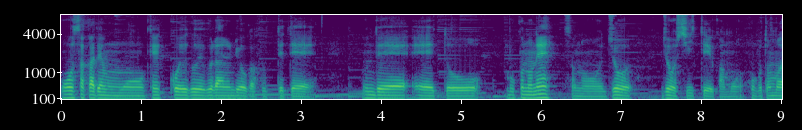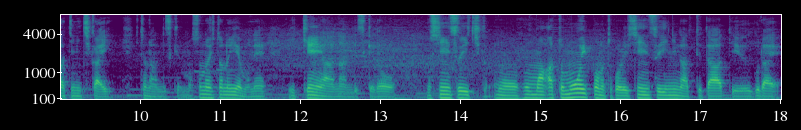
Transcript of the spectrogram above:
大阪でももう結構えぐいぐらいの量が降っててんでえっ、ー、と僕のねその上上司っていうかもうほぼ友達に近い人なんですけどもその人の家もね一軒家なんですけど浸水もうほんまあともう一歩のところで浸水になってたっていうぐらい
